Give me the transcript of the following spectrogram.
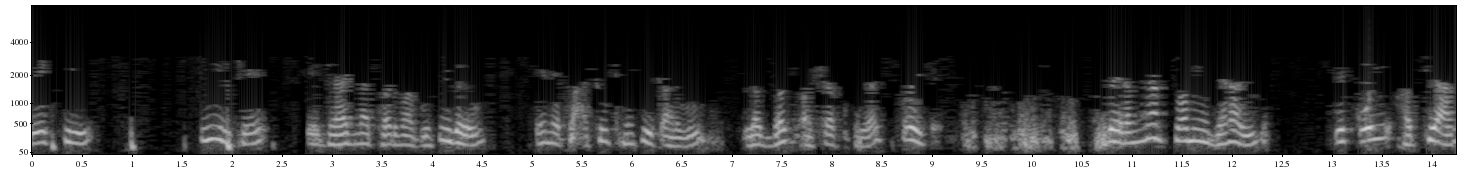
વેગથી તીર છે એ ઝાડના થડમાં ઘૂસી ગયું, એને પાછું ખેંચી કાઢવું લગભગ અશક્ય હોય છે. રંગનાથ સ્વામીએ જણાવ્યું કે કોઈ હથિયાર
